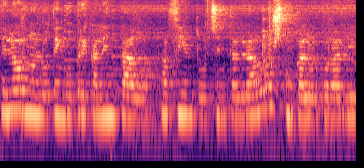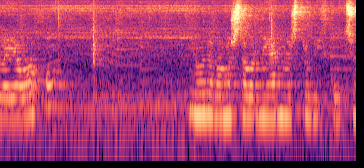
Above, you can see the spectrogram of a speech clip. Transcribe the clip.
El horno lo tengo precalentado a 180 grados con calor por arriba y abajo. Y ahora vamos a hornear nuestro bizcocho.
